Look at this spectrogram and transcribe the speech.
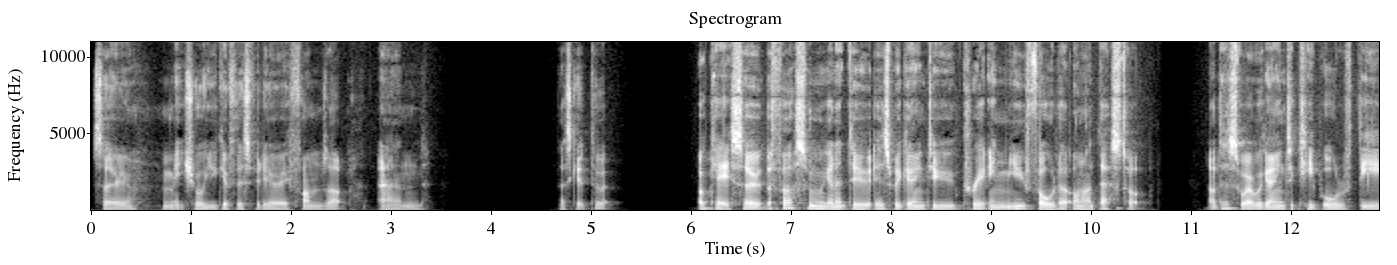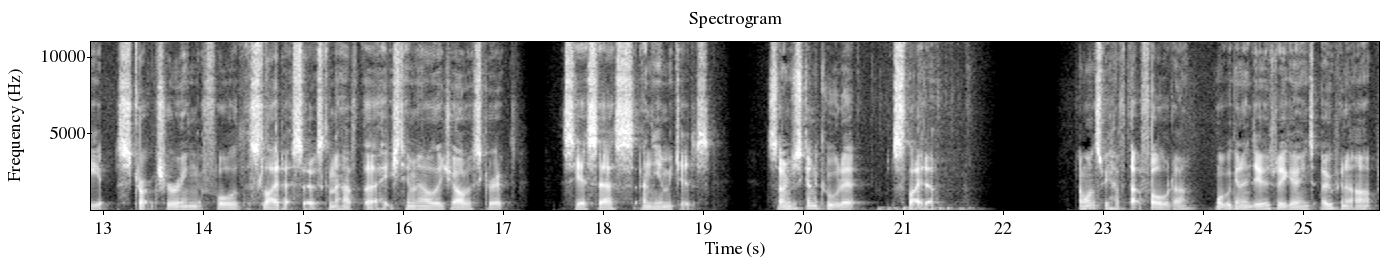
So make sure you give this video a thumbs up and let's get to it. Okay, so the first thing we're going to do is we're going to create a new folder on our desktop. Now this is where we're going to keep all of the structuring for the slider. So it's going to have the HTML, the JavaScript, CSS, and the images. So I'm just going to call it slider. Now once we have that folder, what we're going to do is we're going to open it up.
